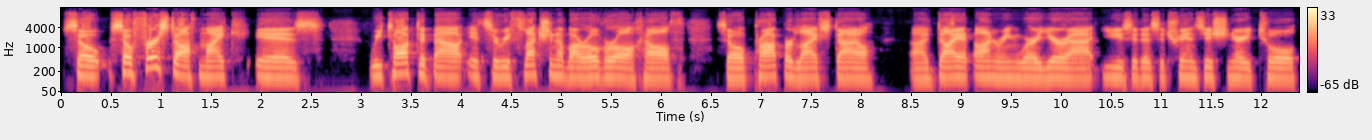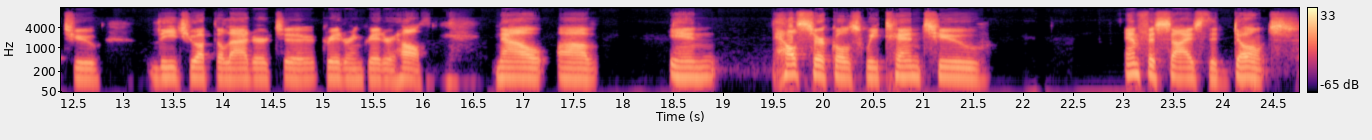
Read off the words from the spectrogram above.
So so first off, Mike is we talked about it's a reflection of our overall health. So proper lifestyle, uh, diet honoring where you're at, use it as a transitionary tool to leads you up the ladder to greater and greater health. Now, uh, in health circles, we tend to emphasize the don'ts,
